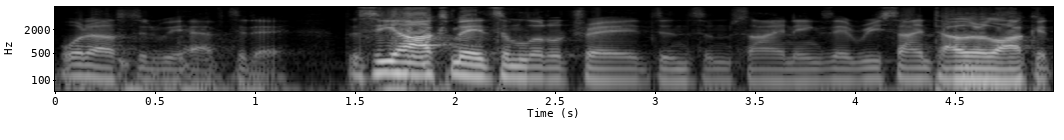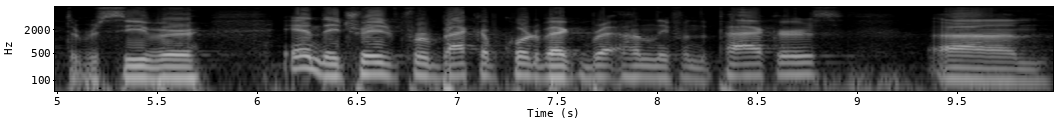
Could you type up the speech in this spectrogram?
what else did we have today? The Seahawks made some little trades and some signings. They re-signed Tyler Lockett, the receiver, and they traded for backup quarterback Brett Hundley from the Packers. Um,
